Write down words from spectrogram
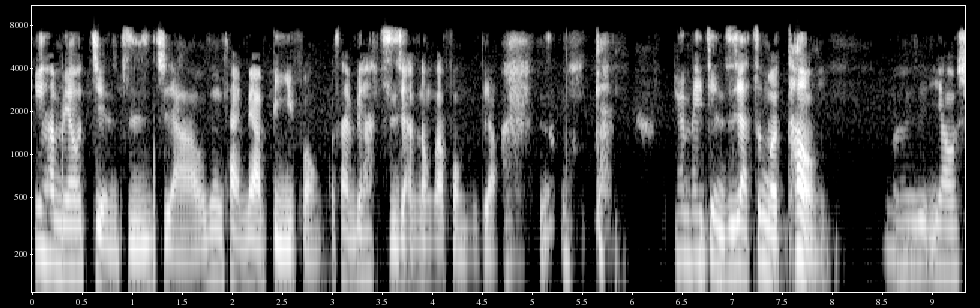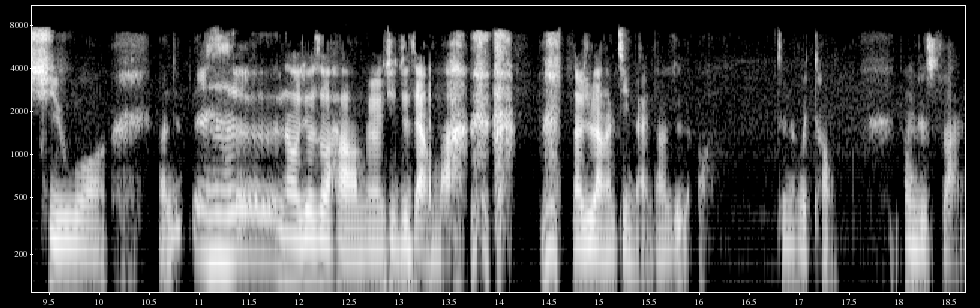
因为他没有剪指甲，我真的差点被他逼疯，我差点被他指甲弄到疯掉。干，因为没剪指甲这么痛，我要修哦。然后就，然后我就说好，没关系，就这样吧。然后就让他进来，然后就哦，真的会痛，痛就算了，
